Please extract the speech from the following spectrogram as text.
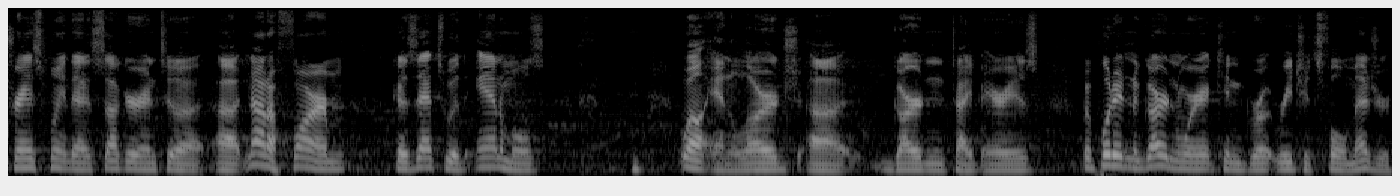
Transplant that sucker into a, uh, not a farm, because that's with animals, well, and large uh, garden type areas, but put it in a garden where it can grow, reach its full measure.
